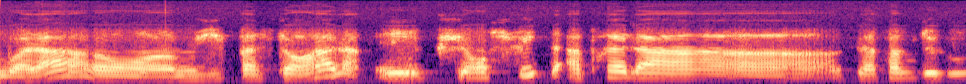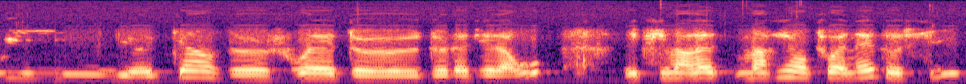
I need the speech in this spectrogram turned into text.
voilà, en, musique pastorale. Et puis ensuite, après la, la femme de Louis XV jouait de, de la Vieille Roue, et puis Marie-Antoinette aussi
